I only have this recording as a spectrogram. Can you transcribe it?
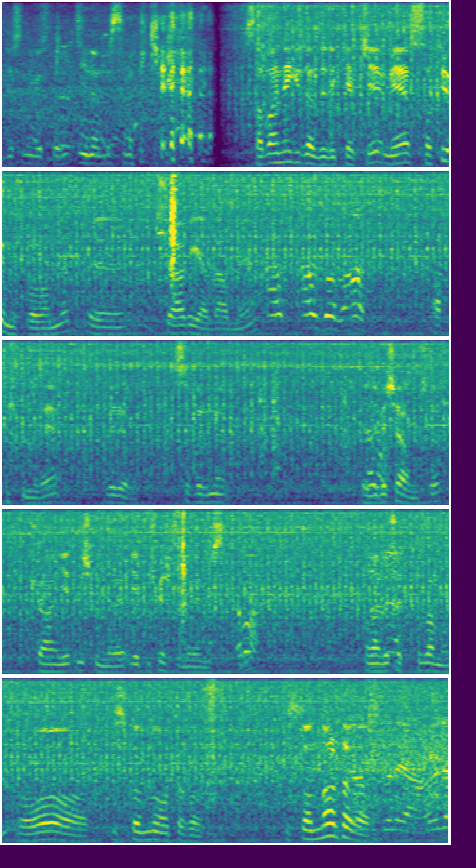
videosunu gösterip inanırsın belki. Sabah ne güzel dedik kepçe. Meğer satıyormuş babamlar. Ee, şu abi geldi almaya. Az, az dolu az. 60 bin liraya veriyorlar. Sıfırını 55'e almışlar. Şu an 70 bin lira, 75 bin liraymış. Tamam. Onlar da çok kullanmadım. Oo, pistonlu ortakol. Pistonlu ortakol. Böyle ya öyle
